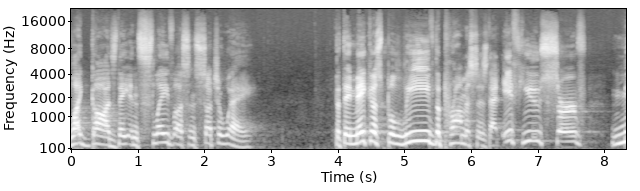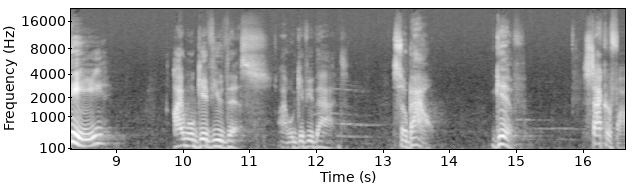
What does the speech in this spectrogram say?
like gods, they enslave us in such a way that they make us believe the promises that if you serve me, I will give you this, I will give you that. So bow give, sacrifice,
